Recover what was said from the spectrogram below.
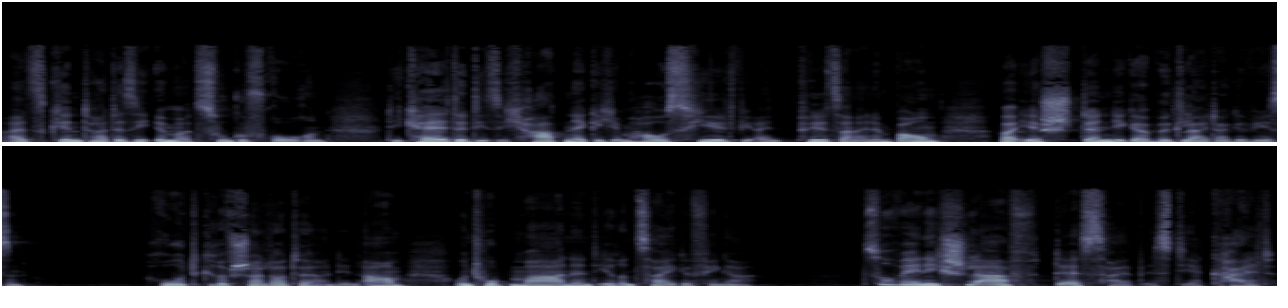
Als Kind hatte sie immer zugefroren. Die Kälte, die sich hartnäckig im Haus hielt wie ein Pilz an einem Baum, war ihr ständiger Begleiter gewesen. Ruth griff Charlotte an den Arm und hob mahnend ihren Zeigefinger. Zu wenig Schlaf, deshalb ist dir kalt.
